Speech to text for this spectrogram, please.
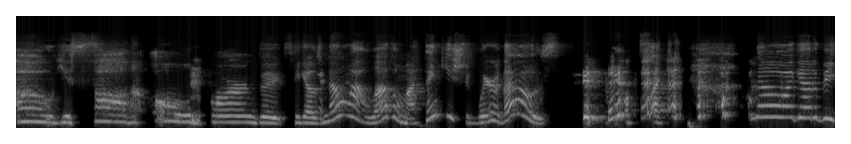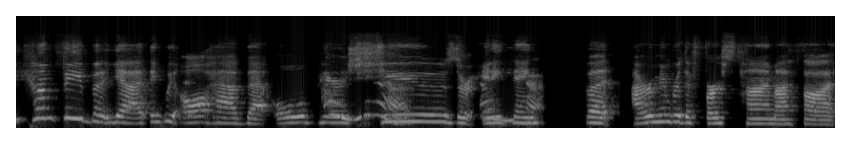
Oh, you saw the old barn boots. He goes, No, I love them. I think you should wear those. I like, No, I got to be comfy. But yeah, I think we all have that old oh, pair Oh, of yeah. shoes or Oh, anything. yeah. But I remember the first time I thought,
